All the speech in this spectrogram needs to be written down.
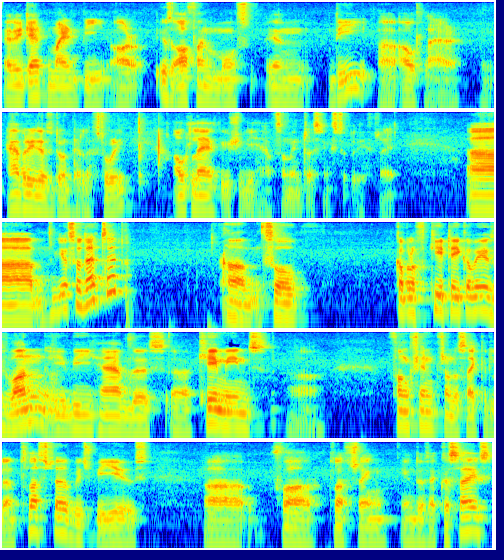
that we get might be or is often most in the uh, outlier. Averages don't tell a story. Outliers usually have some interesting stories right? Uh, yeah so that's it. Um, so couple of key takeaways. One we have this uh, k-means uh, function from the scikit-learn cluster, which we use uh, for clustering in this exercise.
